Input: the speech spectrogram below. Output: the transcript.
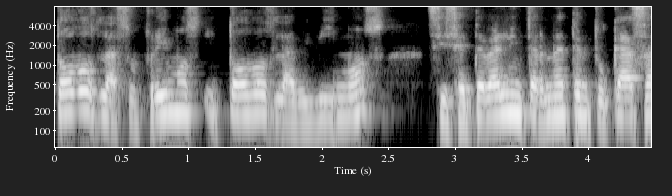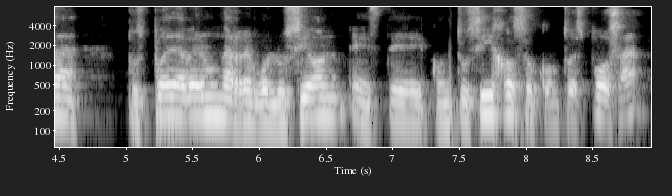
todos la sufrimos y todos la vivimos. Si se te va el internet en tu casa, pues puede haber una revolución este, con tus hijos o con tu esposa.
